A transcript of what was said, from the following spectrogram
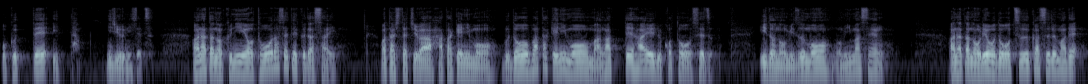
送っていった。22節。あなたの国を通らせてください。私たちは畑にもブドウ畑にも曲がって入ることをせず井戸の水も飲みません。あなたの領土を通過するまで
